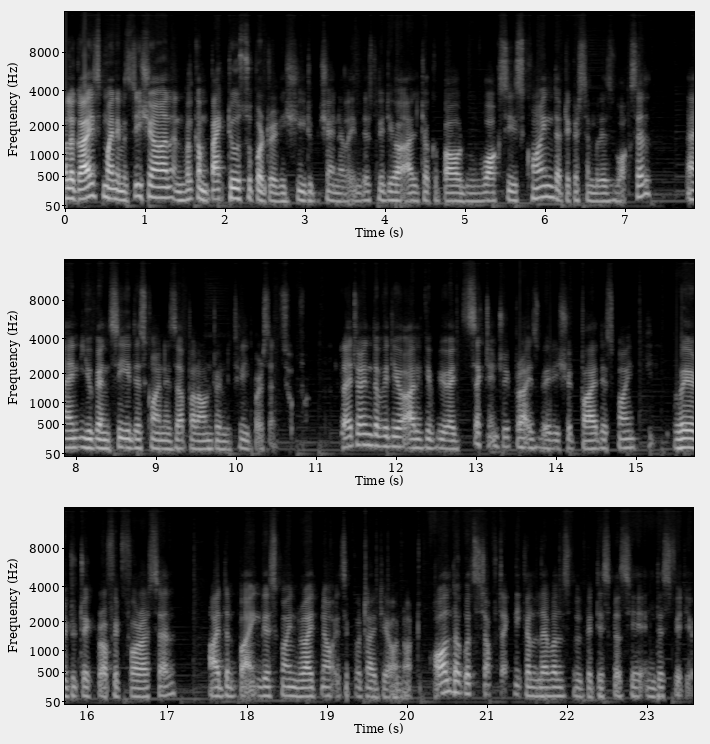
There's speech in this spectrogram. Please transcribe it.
Hello guys, my name is Zishan and welcome back to Super Tradeish YouTube channel. In this video, I'll talk about Voxies coin. The ticker symbol is Voxel and you can see this coin is up around 23% so far. Later in the video, I'll give you exact entry price where you should buy this coin, where to take profit for or sell. Either buying this coin right now is a good idea or not. All the good stuff technical levels will be discussed here in this video.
